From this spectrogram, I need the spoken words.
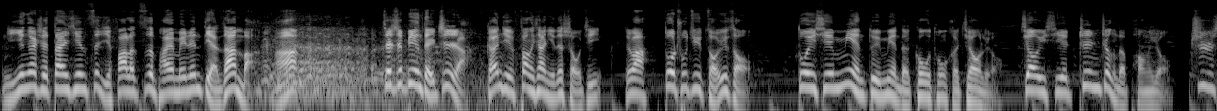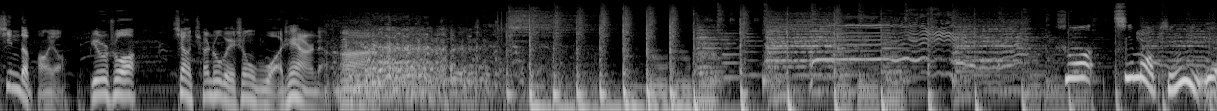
你应该是担心自己发了自拍没人点赞吧？啊，这是病得治啊！赶紧放下你的手机，对吧？多出去走一走，多一些面对面的沟通和交流，交一些真正的朋友、知心的朋友，比如说。像全主尾生我这样的啊，说期末评语。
